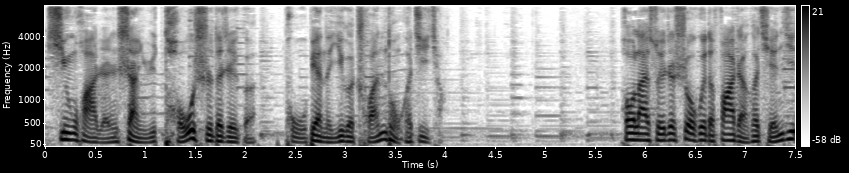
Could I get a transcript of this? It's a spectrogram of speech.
兴化人善于投石的这个普遍的一个传统和技巧。后来随着社会的发展和前进，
